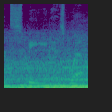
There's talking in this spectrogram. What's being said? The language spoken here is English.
Godspeed as well.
